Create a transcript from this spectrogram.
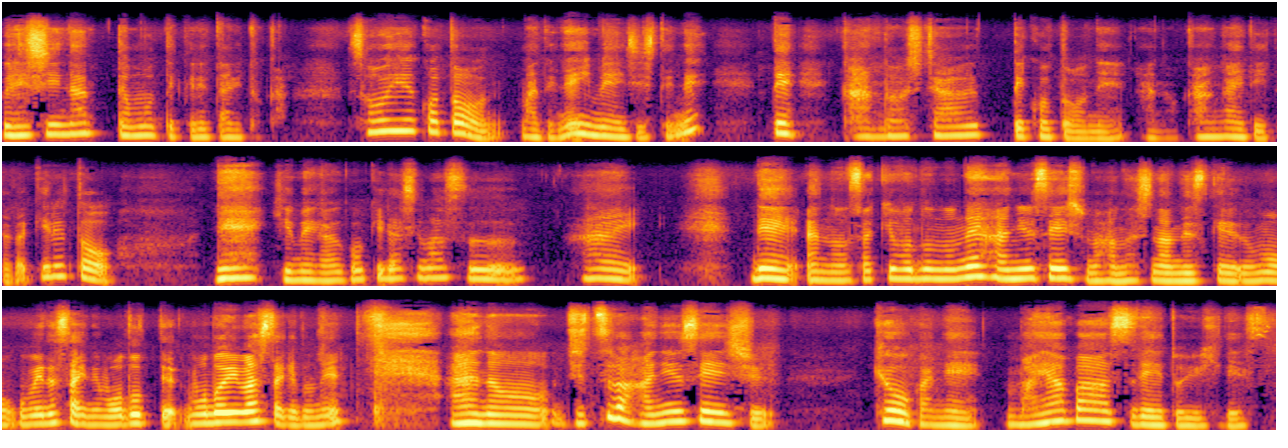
嬉しいなって思ってくれたりとかそういうことをまでねイメージしてねで感動しちゃうってことをねあの考えていただけるとね夢が動き出します。はいであの先ほどのね羽生選手の話なんですけれどもごめんなさいね戻って戻りましたけどねあの実は羽生選手今日がねマヤバースデーという日です。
